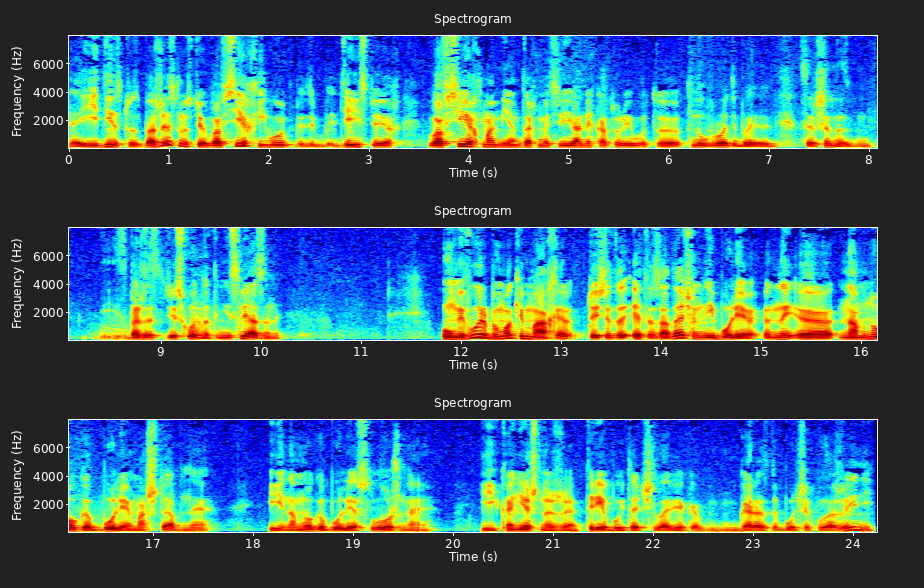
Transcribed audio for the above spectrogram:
единство с божественностью во всех его действиях, во всех моментах материальных, которые вот, э, ну, вроде бы совершенно с божественностью исходно-то не связаны. Умивуэр бемоки махер, то есть это, эта задача наиболее, э, намного более масштабная и намного более сложная, и, конечно же, требует от человека гораздо больших вложений,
